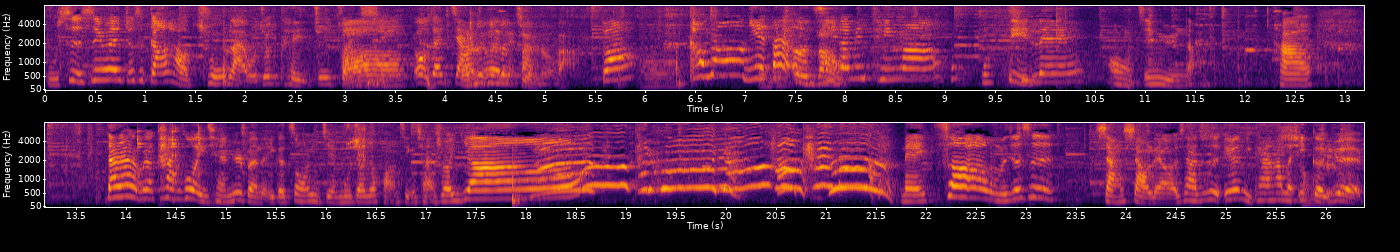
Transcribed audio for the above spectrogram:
不是，是因为就是刚好出来，我就可以就是专心，哦、因为我在家就会没办法。哦、对啊，哦、靠腰，你也戴耳机在那边听吗？我弟嘞，哦，金鱼脑。好，大家有没有看过以前日本的一个综艺节目，叫做《黄金传说》？有，看过，有，好看了。没错，我们就是想小聊一下，就是因为你看他们一个月，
